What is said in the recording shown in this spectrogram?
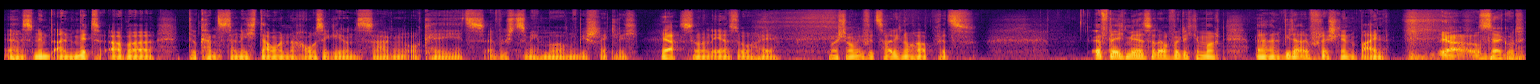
äh, es nimmt einen mit, aber du kannst dann nicht dauernd nach Hause gehen und sagen, okay, jetzt erwischt es mich morgen, wie schrecklich. Ja. Sondern eher so, hey, mal schauen, wie viel Zeit ich noch habe. Jetzt öffne ich mir, das hat er auch wirklich gemacht, äh, wieder ein Fläschchen Wein. Ja, sehr gut.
